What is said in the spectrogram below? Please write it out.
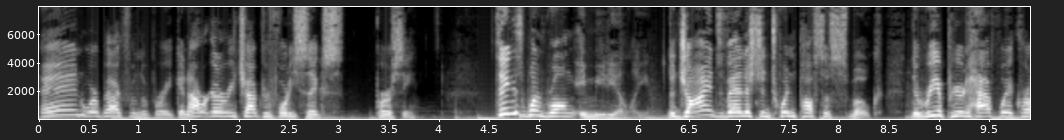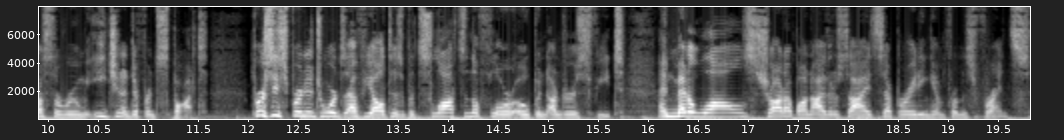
And we're back from the break, and now we're gonna read chapter forty-six, Percy. Things went wrong immediately. The giants vanished in twin puffs of smoke. They reappeared halfway across the room, each in a different spot. Percy sprinted towards Ephialtes, but slots in the floor opened under his feet, and metal walls shot up on either side, separating him from his friends.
